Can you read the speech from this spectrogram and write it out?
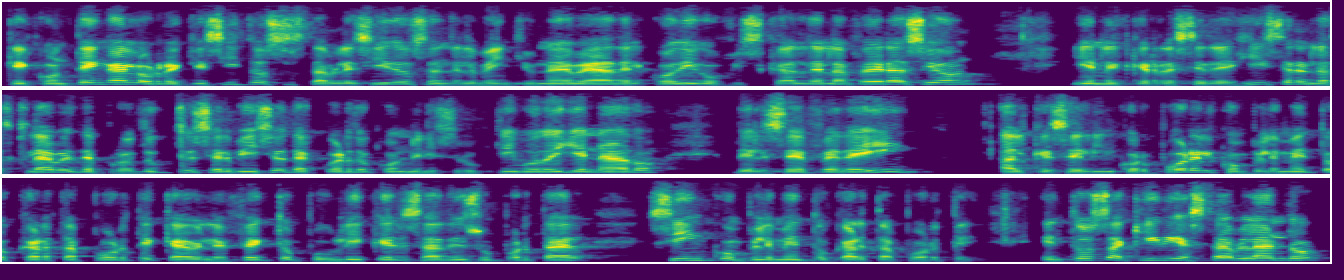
que contenga los requisitos establecidos en el 29A del Código Fiscal de la Federación y en el que se registren las claves de producto y servicio de acuerdo con el instructivo de llenado del CFDI, al que se le incorpore el complemento carta aporte que al efecto publique el SAD en su portal sin complemento carta aporte. Entonces aquí ya está hablando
